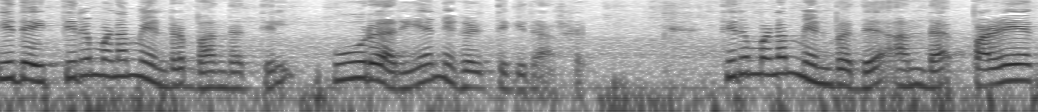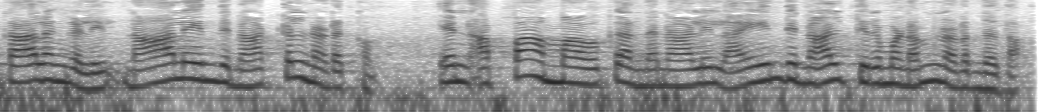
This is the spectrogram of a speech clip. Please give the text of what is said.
இதை திருமணம் என்ற பந்தத்தில் ஊரறிய நிகழ்த்துகிறார்கள். திருமணம் என்பது அந்த பழைய காலங்களில் நாலைந்து நாட்கள் நடக்கும். என் அப்பா அம்மாவுக்கு அந்த நாளில் ஐந்து நாள் திருமணம் நடந்ததாம்.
